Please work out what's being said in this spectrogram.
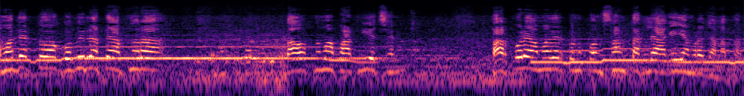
আমাদের তো গভীর রাতে আপনারা দাওয়াতনামা পাঠিয়েছেন। তারপরে আমাদের কোনো কনসার্ন থাকলে আগেই আমরা জানাতাম।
